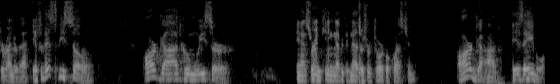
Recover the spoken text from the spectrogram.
to render that. If this be so, our God whom we serve, answering King Nebuchadnezzar's rhetorical question, our God is able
